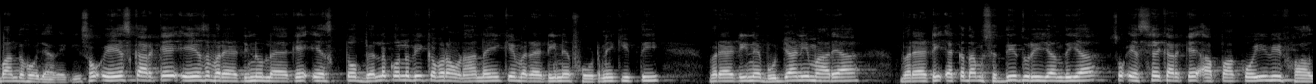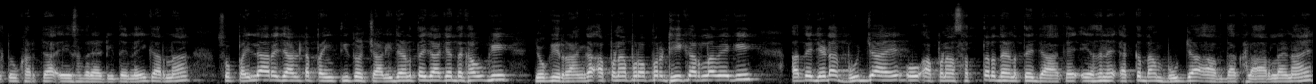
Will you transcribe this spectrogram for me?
ਬੰਦ ਹੋ ਜਾਵੇਗੀ। ਸੋ ਇਸ ਕਰਕੇ ਇਸ ਵੈਰਾਈਟੀ ਨੂੰ ਲੈ ਕੇ ਇਸ ਤੋਂ ਬਿਲਕੁਲ ਵੀ ਘਬਰਾਉਣਾ ਨਹੀਂ ਕਿ ਵੈਰਾਈਟੀ ਨੇ ਫੋਟ ਨਹੀਂ ਕੀਤੀ, ਵੈਰਾਈਟੀ ਨੇ ਬੂਝਾ ਨਹੀਂ ਮਾਰਿਆ ਵੈਰਾਈਟੀ ਇੱਕਦਮ ਸਿੱਧੀ ਤੁਰੀ ਜਾਂਦੀ ਆ। ਸੋ ਇਸੇ ਕਰਕੇ ਆਪਾਂ ਕੋਈ ਵੀ ਫालतू ਖਰਚਾ ਇਸ ਵੈਰਾਈਟੀ ਤੇ ਨਹੀਂ ਕਰਨਾ। ਸੋ ਪਹਿਲਾ ਰਿਜ਼ਲਟ 35 ਤੋਂ 40 ਦਿਨ ਤੇ ਜਾ ਕੇ ਦਿਖਾਊਗੀ ਜੋ ਕਿ ਰੰਗ ਆਪਣਾ ਪ੍ਰੋਪਰ ਠੀਕ ਕਰ ਲਵੇਗੀ। ਅਤੇ ਜਿਹੜਾ ਬੂਝਾ ਹੈ ਉਹ ਆਪਣਾ 70 ਦਿਨ ਤੇ ਜਾ ਕੇ ਇਸ ਨੇ ਇੱਕਦਮ ਬੂਝਾ ਆਪਦਾ ਖਿਲਾਰ ਲੈਣਾ ਹੈ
